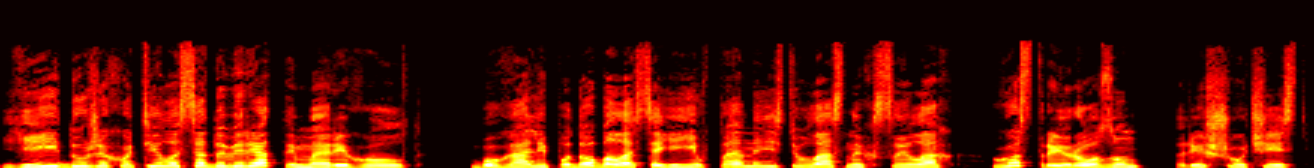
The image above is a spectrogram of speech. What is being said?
Їй дуже хотілося довіряти Мері Голд, бо Галі подобалася її впевненість у власних силах, гострий розум, рішучість.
